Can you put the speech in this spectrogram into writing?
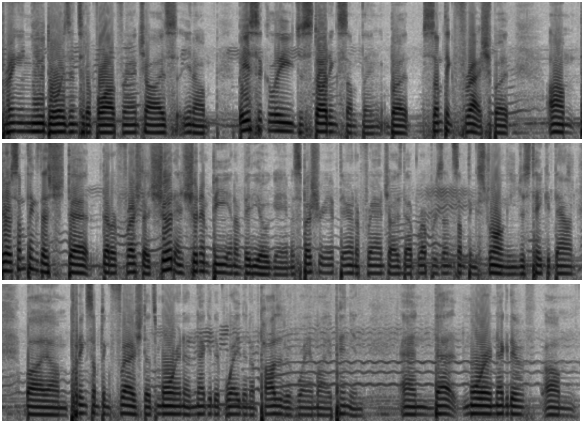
bringing new doors into the Fallout franchise. You know, basically just starting something, but something fresh. But um, there are some things that sh- that that are fresh that should and shouldn't be in a video game, especially if they're in a franchise that represents something strong. And you just take it down by um, putting something fresh that's more in a negative way than a positive way, in my opinion. And that more negative um,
